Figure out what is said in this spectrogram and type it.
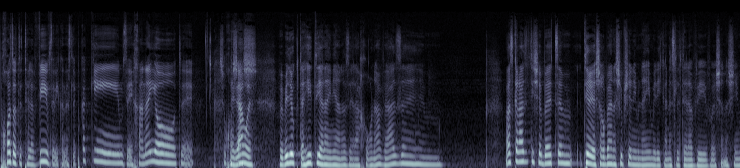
בכל זאת זה תל אביב, זה להיכנס לפקקים, זה חניות, זה איזשהו חשש. לגמרי. ובדיוק תהיתי על העניין הזה לאחרונה, ואז... ואז קלטתי שבעצם, תראי, יש הרבה אנשים שנמנעים מלהיכנס לתל אביב, או יש אנשים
